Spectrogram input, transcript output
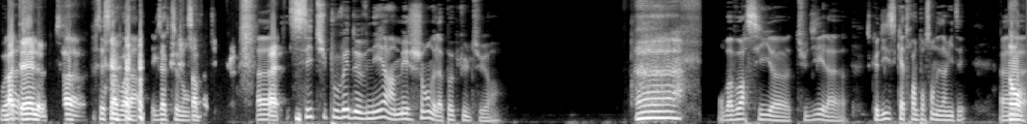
Ouais. Mattel, tout ça, C'est ça, voilà, exactement. sympathique. Euh, Ouais. Si tu pouvais devenir un méchant de la pop culture, Euh, on va voir si tu dis la... ce que disent 80% des invités. Non.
